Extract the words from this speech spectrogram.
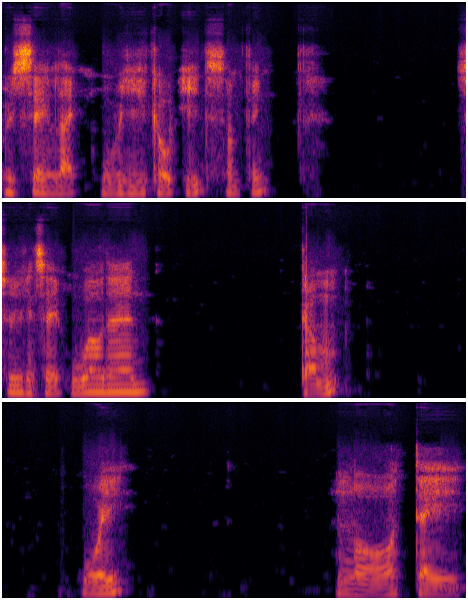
we're saying like we go eat something. So you can say, well then, cấm, we, lo they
